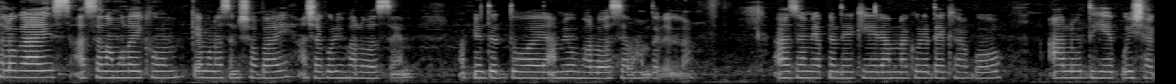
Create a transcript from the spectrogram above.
হ্যালো গাইস আসসালামু আলাইকুম কেমন আছেন সবাই? আশা করি ভালো আছেন। আপনাদের দোয়ায় আমিও ভালো আছি, আলহামদুলিল্লাহ। আজ আমি আপনাদেরকে রান্না করে দেখাবো। আলু দিয়ে পুঁই শাক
